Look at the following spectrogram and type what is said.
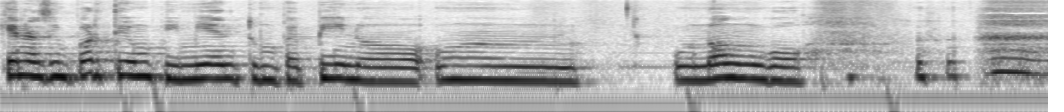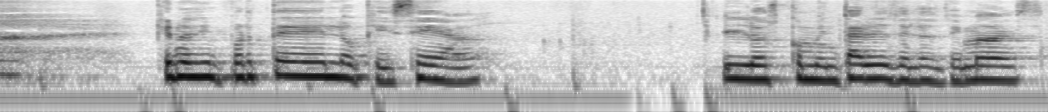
que nos importe un pimiento, un pepino, un, hongo, que nos importe lo que sea, los comentarios de los demás.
